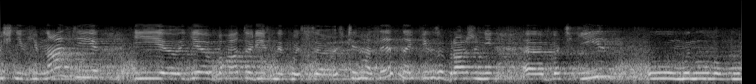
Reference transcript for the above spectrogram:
учнів гімназії. І е, є багато різних ось стінгазет, на яких зображені батьки у минулому.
